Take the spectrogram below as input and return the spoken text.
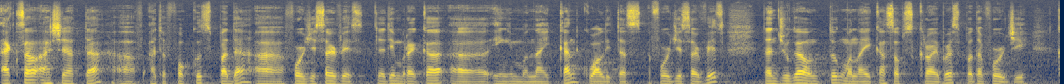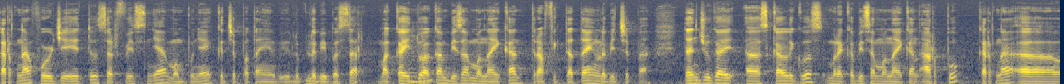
Excel Axiata uh, ada fokus pada uh, 4G service. Jadi mereka uh, ingin menaikkan kualitas 4G service dan juga untuk menaikkan subscribers pada 4G. Karena 4G itu servisnya mempunyai kecepatan yang lebih, lebih besar, maka itu hmm. akan bisa menaikkan traffic data yang lebih cepat. Dan juga uh, sekaligus mereka bisa menaikkan ARPU karena uh,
